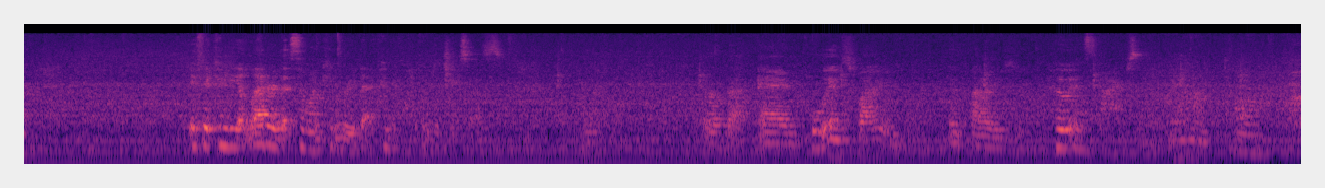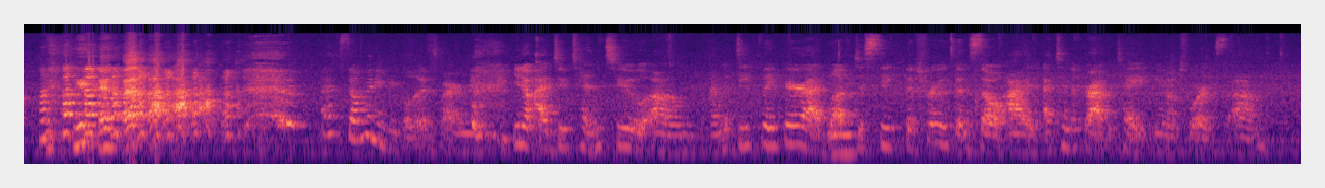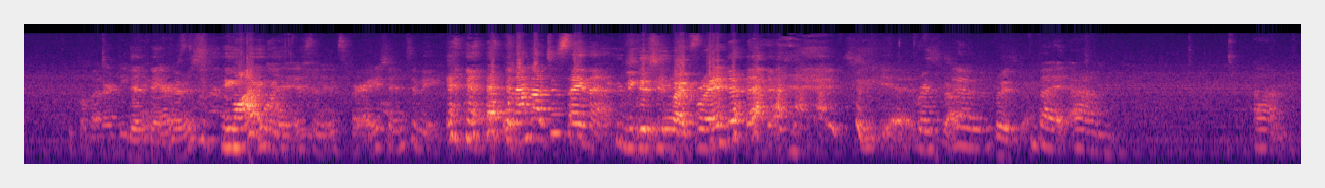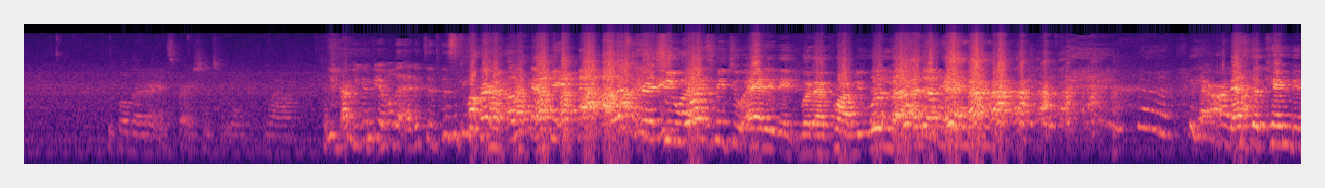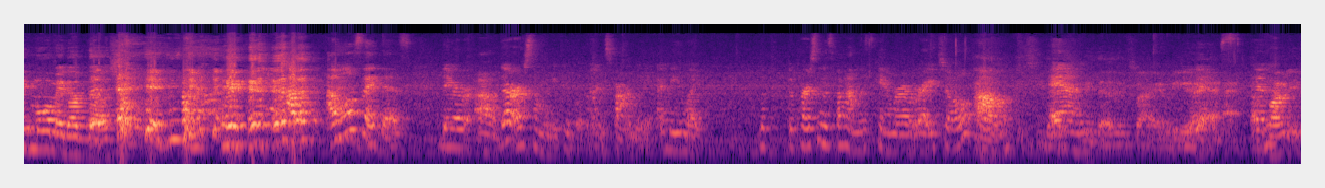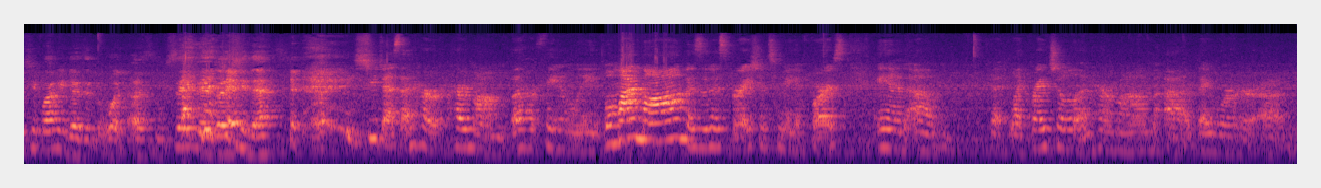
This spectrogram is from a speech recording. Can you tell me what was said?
if it can be a letter that someone can read that can point them to Jesus. I love that. And who inspires you? Inspires you? Who inspires me? Mm-hmm. Oh. I have so many people that inspire me. You know, I do tend to, um, I'm a deep thinker. I'd love mm-hmm. to seek the truth. And so I, I tend to gravitate, you know, towards um, people that are deep thinkers. Maudlin is an inspiration to me. and I'm not just saying that. Because she's my friend. she is. Praise God. Um, Praise God. But, um, um, people that are inspiration to me. Wow. Are you going to be able to edit it this part? Okay. she wants me to edit it, but I probably will not. That's the candid moment of the show. I, I, will say this. There, uh, there are so many people that inspire me. I mean, like, the, the person that's behind this camera, Rachel. Um, she and she does inspire me. Yes. I, I probably, she probably doesn't want us to say this, but she does. she does, and her her mom, but her family. Well, my mom is an inspiration to me, of course, and um, but like Rachel and her mom, uh, they were um,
